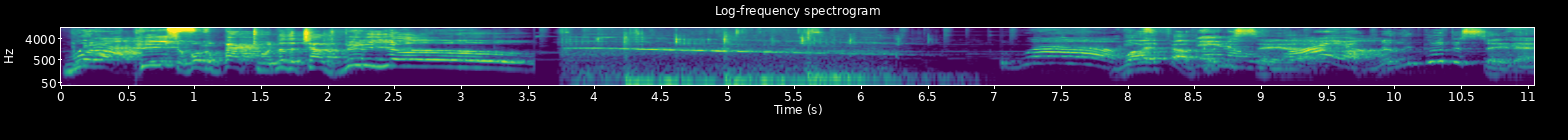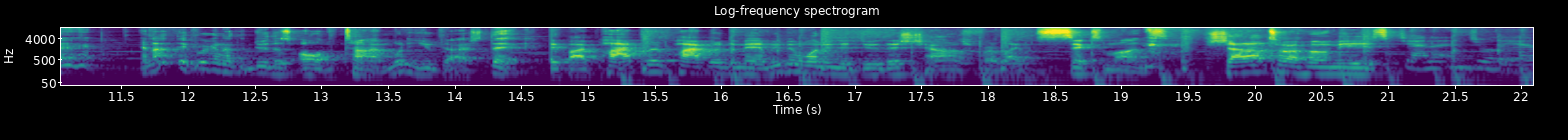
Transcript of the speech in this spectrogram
What up, pizza? Welcome back to another challenge video! Whoa! Why it felt good to say that. while. It felt really good to say that. and I think we're gonna have to do this all the time. What do you guys think? By popular, popular demand, we've been wanting to do this challenge for like six months. Shout out to our homies, Jenna and Julien.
